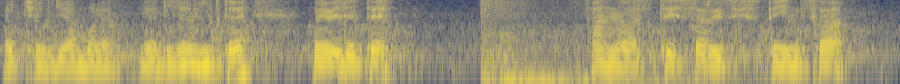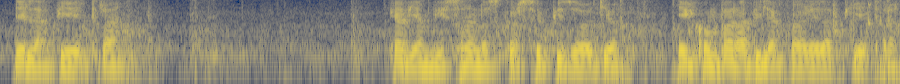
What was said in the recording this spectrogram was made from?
accendiamo la, la dinamite come vedete hanno la stessa resistenza della pietra che abbiamo visto nello scorso episodio. È comparabile a quella della pietra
